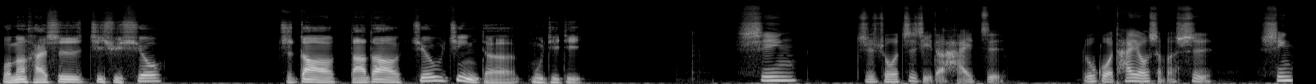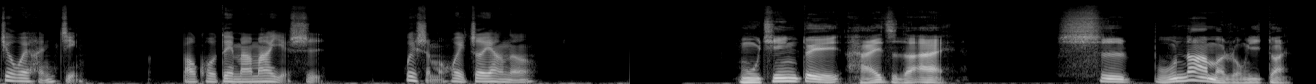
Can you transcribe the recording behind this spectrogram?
我们还是继续修，直到达到究竟的目的地。心执着自己的孩子，如果他有什么事，心就会很紧，包括对妈妈也是。为什么会这样呢？母亲对孩子的爱是不那么容易断，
